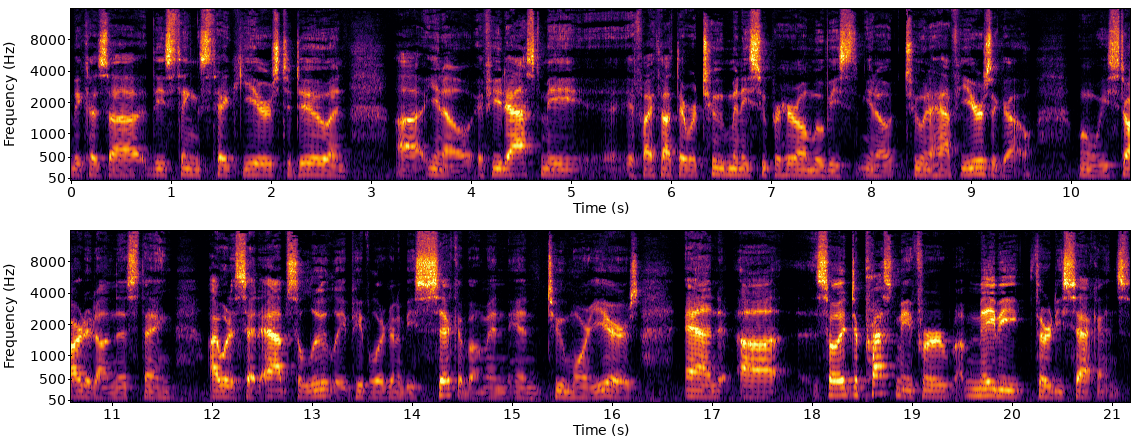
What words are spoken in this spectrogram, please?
because uh, these things take years to do. And, uh, you know, if you'd asked me if I thought there were too many superhero movies, you know, two and a half years ago when we started on this thing, I would have said absolutely. People are going to be sick of them in, in two more years. And uh, so it depressed me for maybe 30 seconds.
